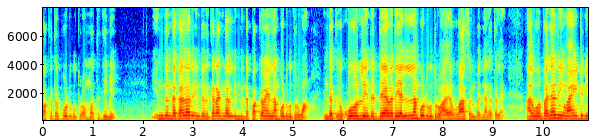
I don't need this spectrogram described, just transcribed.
பக்கத்தில் போட்டு கொடுத்துருவோம் மொத்தத்தையுமே. இந்தந்த கலர் இந்த கிரகங்கள் இந்தந்த பக்கம் எல்லாம் போட்டு கொடுத்துருவான். இந்த கோல் இந்த தேவதை எல்லாம் போட்டு கொடுத்துருவான் வாசன் பஞ்சாங்கத்தில். அது ஒரு பஞ்சாங்கம் நீங்கள் வாங்கிட்டு நீ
